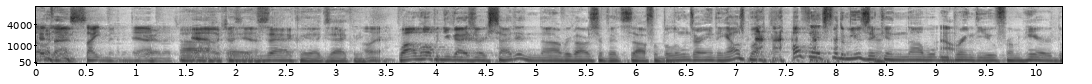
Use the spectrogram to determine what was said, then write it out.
all the times. excitement in the Yeah. air. That's Uh, Yeah, which is- yeah. exactly, exactly. Oh, yeah. Well, I'm hoping you guys are excited, and uh, regardless if it's uh, for balloons or anything else, but hopefully it's for the music and uh, what we bring to you from here, the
